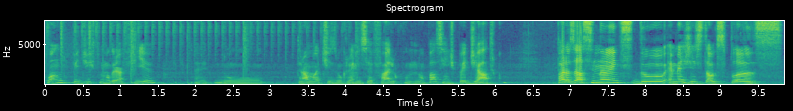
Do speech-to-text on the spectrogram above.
quando pedir tomografia é, no traumatismo crânioencefálico no paciente pediátrico. Para os assinantes do Emergency Talks Plus,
